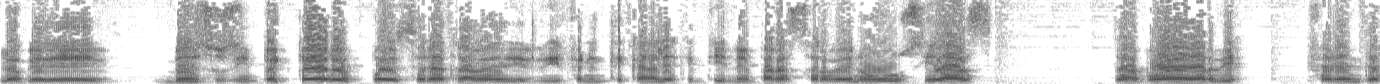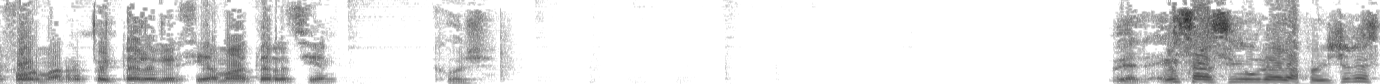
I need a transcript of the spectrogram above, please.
lo que ven sus inspectores, puede ser a través de diferentes canales que tienen para hacer denuncias. O sea, puede haber dif- diferentes formas respecto a lo que decía Mate recién. Joya. Bien, esa ha sido una de las previsiones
